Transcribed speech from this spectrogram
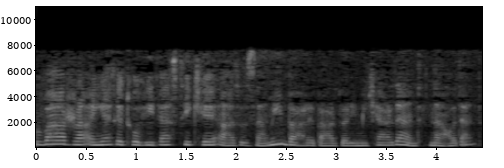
و رعیت توحیدستی که از زمین بهره برداری می کردند نهادند.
